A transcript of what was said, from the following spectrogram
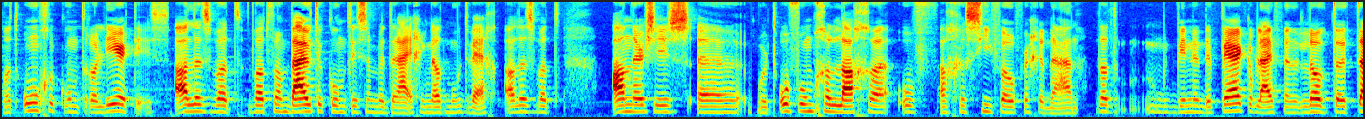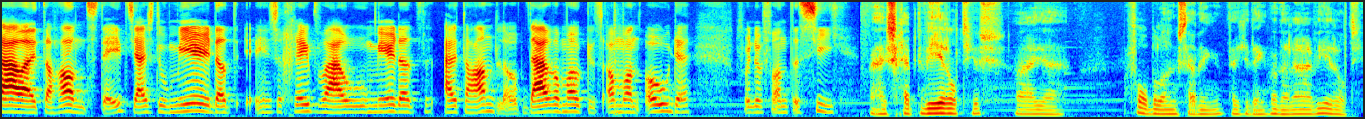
wat ongecontroleerd is. Alles wat, wat van buiten komt is een bedreiging, dat moet weg. Alles wat anders is, uh, wordt of omgelachen of agressief over gedaan. Dat moet binnen de perken blijven en het loopt totaal uit de hand steeds. Juist hoe meer je dat in zijn greep wil houden, hoe meer dat uit de hand loopt. Daarom ook, het is allemaal een ode voor de fantasie. Hij schept wereldjes waar je vol belangstelling, dat je denkt, wat een raar wereldje.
